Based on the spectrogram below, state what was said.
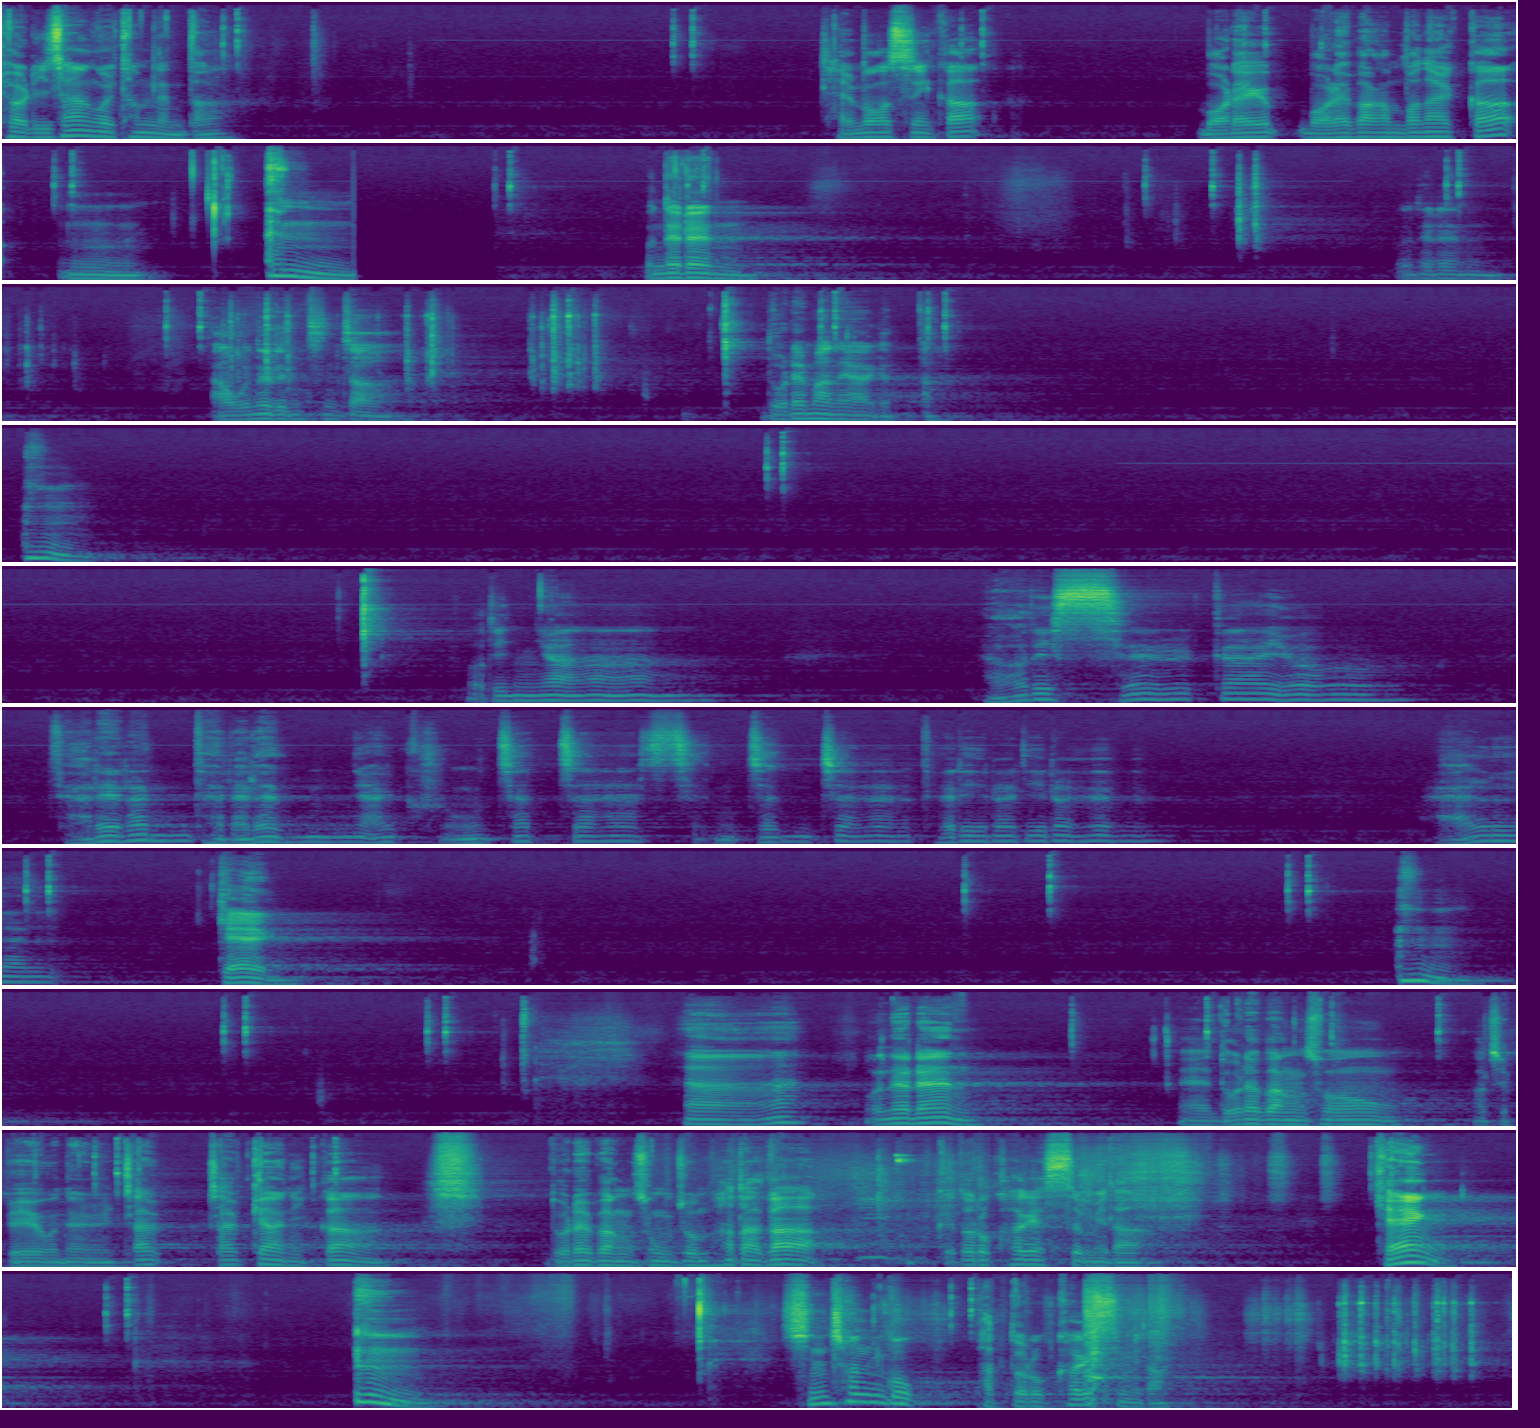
별 이상한 걸 탐낸다. 잘 먹었으니까 머래 머래방 한번 할까? 음. 오늘은 오늘은 아 오늘은 진짜 노래만 해야겠다. 어딨냐? 어디 있을까요? 다리란 다라란 얄쿵짜짜 짠짠짜 다리라리라. 알랄 갱. 아, 오늘은 네, 노래 방송 어차피 오늘 짧, 짧게 하니까 노래 방송 좀 하다가 끄도록 하겠습니다. 갱! 신청곡 받도록 하겠습니다.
